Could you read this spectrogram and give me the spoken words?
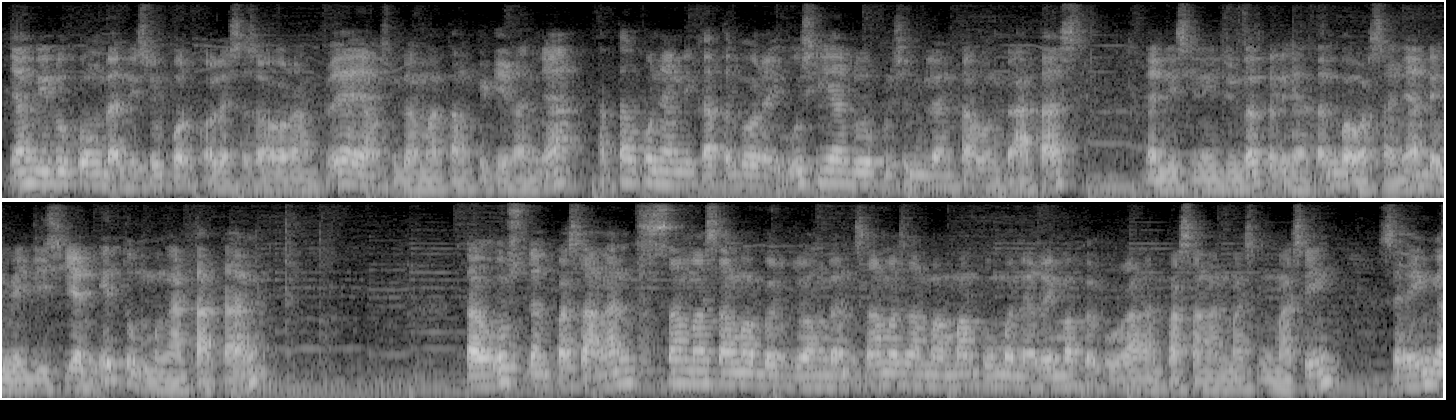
yang didukung dan disupport oleh seseorang pria yang sudah matang pikirannya ataupun yang dikategori usia 29 tahun ke atas dan di sini juga kelihatan bahwasanya The Magician itu mengatakan Taurus dan pasangan sama-sama berjuang dan sama-sama mampu menerima kekurangan pasangan masing-masing sehingga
